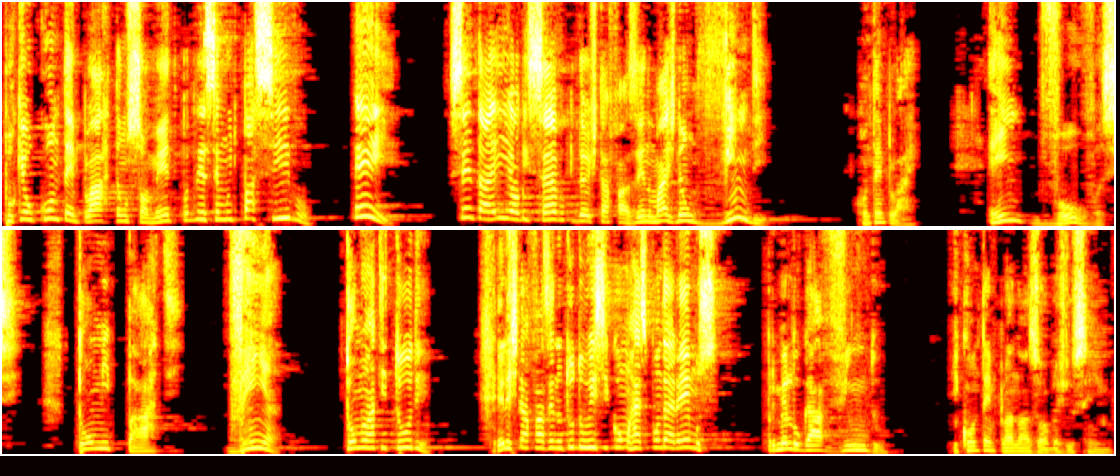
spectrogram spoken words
Porque o contemplar tão somente poderia ser muito passivo. Ei, senta aí e observa o que Deus está fazendo, mas não vinde. Contemplai. Envolva-se. Tome parte. Venha. Tome uma atitude. Ele está fazendo tudo isso e como responderemos? Em primeiro lugar, vindo e contemplando as obras do Senhor.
